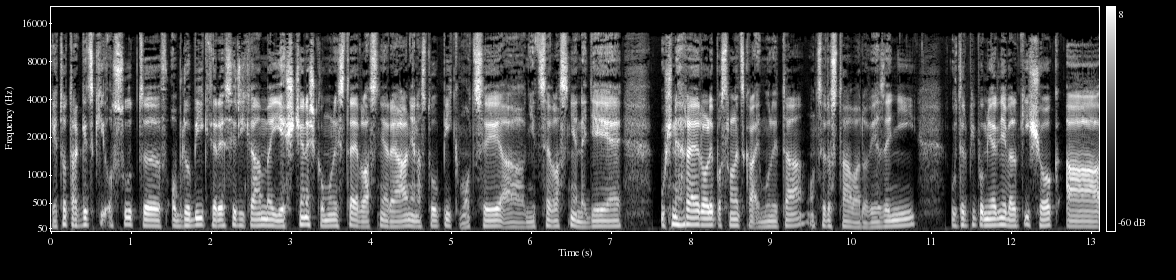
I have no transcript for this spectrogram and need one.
Je to tragický osud v období, které si říkáme ještě než komunisté vlastně reálně nastoupí k moci a nic se vlastně neděje. Už nehraje roli poslanecká imunita, on se dostává do vězení, utrpí poměrně velký šok a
